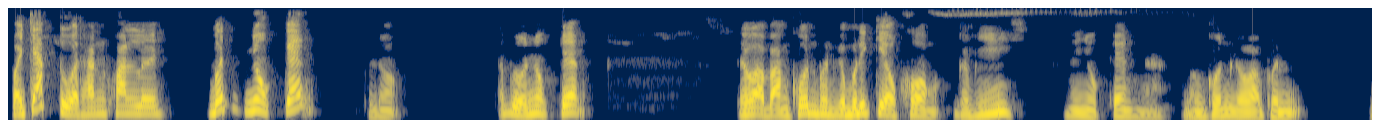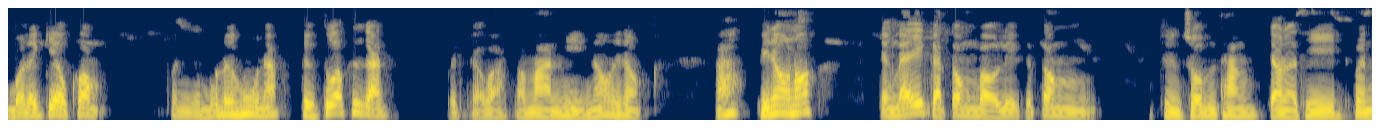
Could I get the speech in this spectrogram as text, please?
ไปจับตัวทันควันเลยเบิดยกแก๊งพี่น้องจับตัวยกแก๊งแต่ว่าบางคนเพิ่นก็บ่ได้เกี่ยวข้องกับนี้ในยกแกล้งนะบางคนก็ว่าเพิ่นบ่ได้เกี่ยวข้องเพิ่นก็บ่ได้ฮู้นะถึงตัวคือกันเปิดกะว่าประมาณนี้เนาะพี่น้องเอ้าพี่น้องเนาะจังไดก็ต้องเบาลีก็ต้องชื่นชมทางเจ้าหน้าที่เพิ่น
